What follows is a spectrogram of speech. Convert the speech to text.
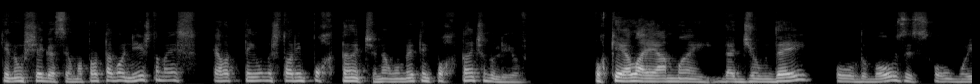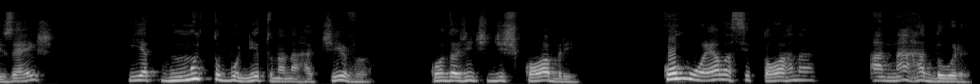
que não chega a ser uma protagonista, mas ela tem uma história importante, né, um momento importante no livro, porque ela é a mãe da June Day, ou do Moses, ou Moisés, e é muito bonito na narrativa quando a gente descobre como ela se torna a narradora.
